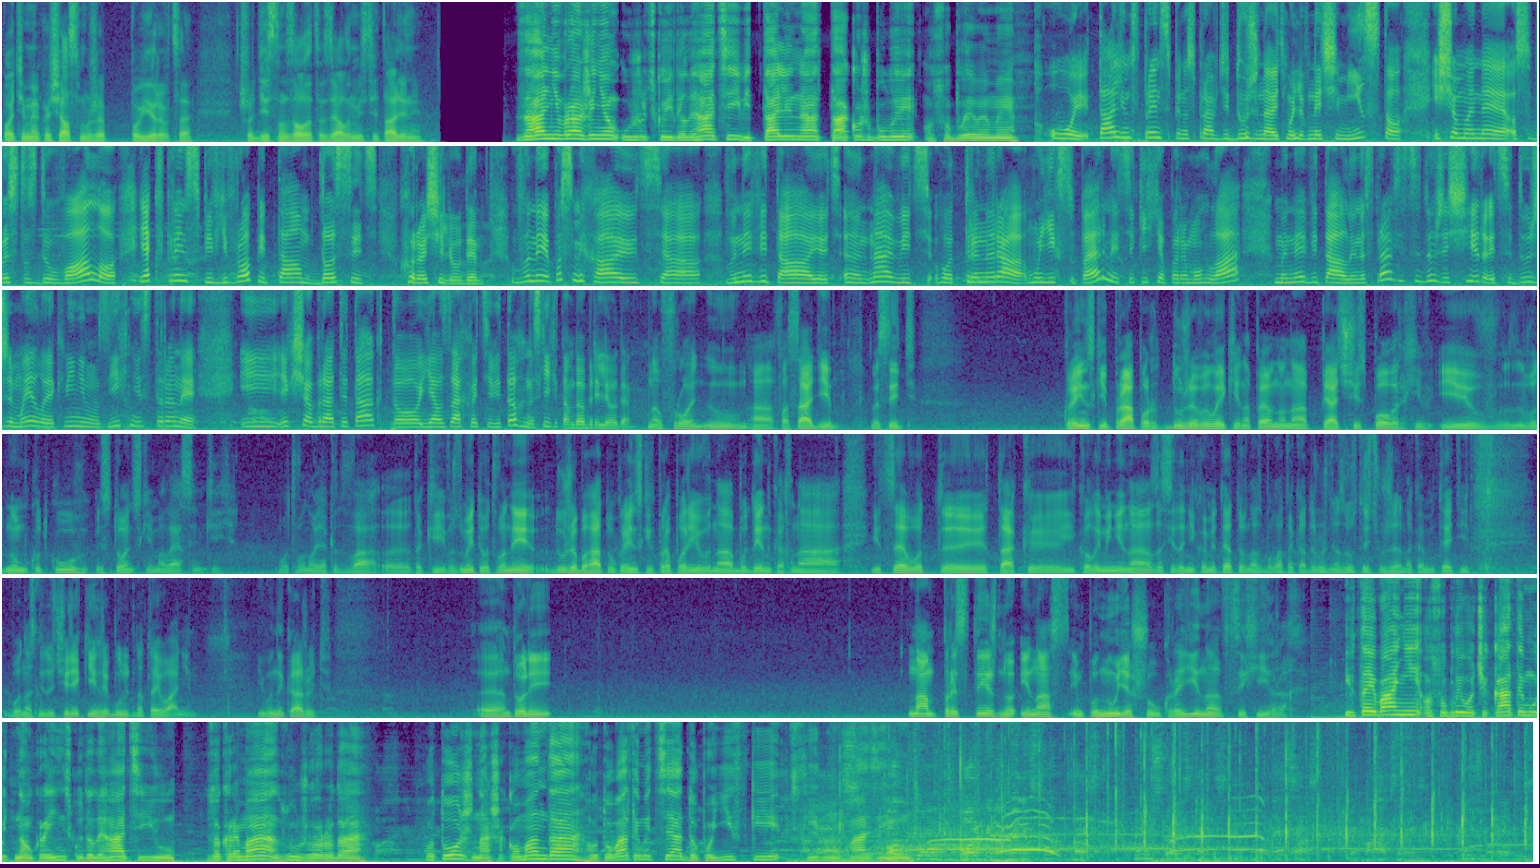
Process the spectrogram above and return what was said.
потім якось часом вже повірив це що дійсно золото взяли в місті Талліні. Загальні враження ужгородської делегації від Талліна також були особливими. Ой, Талін, в принципі, насправді дуже навіть мальовниче місто. І що мене особисто здивувало, як в принципі в Європі там досить хороші люди. Вони посміхаються, вони вітають. Е, Навіть от, тренера моїх суперниць, яких я перемогла, мене вітали. Насправді це дуже щиро і це дуже мило, як мінімум, з їхньої сторони. І якщо брати так, то я в захваті від того, наскільки там добрі люди. на фронт, ну, на фасаді висить український прапор дуже великий, напевно, на 5-6 поверхів. І в, одному кутку естонський малесенький. От воно як два е, такі. Розумієте, от вони дуже багато українських прапорів на будинках. На... І це от е, так. е, І коли мені на засіданні комітету, у нас була така дружня зустріч вже на комітеті, бо на слідуючий рік ігри будуть на Тайвані. І вони кажуть, «Е, Анатолій, нам престижно і нас імпонує, що Україна в цих іграх. І в Тайвані особливо чекатимуть на українську делегацію, зокрема з Ужгорода. Отож, наша команда готуватиметься до поїздки в Східну Азію.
